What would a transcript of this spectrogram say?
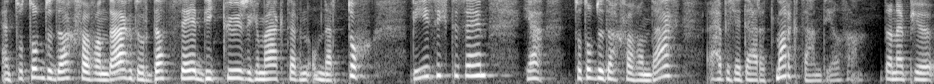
En tot op de dag van vandaag, doordat zij die keuze gemaakt hebben om daar toch bezig te zijn, ja, tot op de dag van vandaag hebben zij daar het marktaandeel van. Dan heb je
